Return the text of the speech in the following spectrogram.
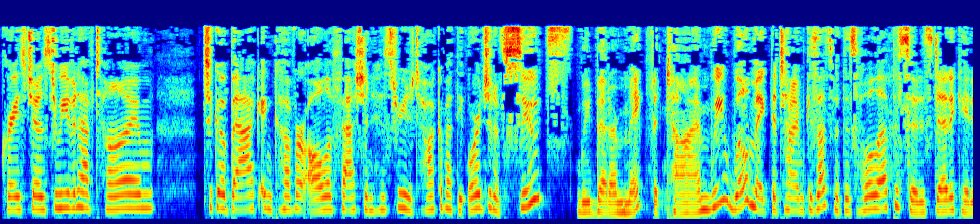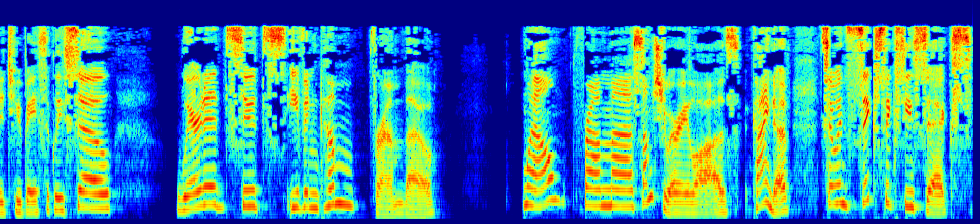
Grace Jones. Do we even have time to go back and cover all of fashion history to talk about the origin of suits? We better make the time. We will make the time because that's what this whole episode is dedicated to, basically. So, where did suits even come from, though? Well, from uh, sumptuary laws, kind of. So in 666,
